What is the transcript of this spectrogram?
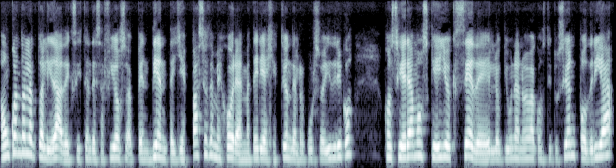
Aun cuando en la actualidad existen desafíos pendientes y espacios de mejora en materia de gestión del recurso hídrico, consideramos que ello excede en lo que una nueva constitución podría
